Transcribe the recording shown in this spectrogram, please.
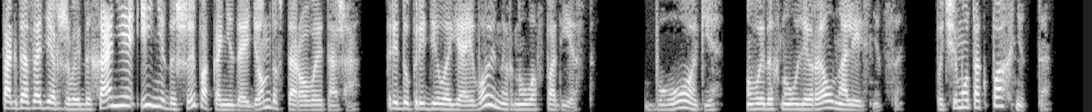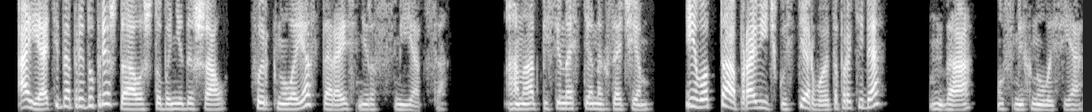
тогда задерживай дыхание и не дыши, пока не дойдем до второго этажа», — предупредила я его и нырнула в подъезд. «Боги, выдохнул Лирел на лестнице. Почему так пахнет-то? А я тебя предупреждала, чтобы не дышал, фыркнула я, стараясь не рассмеяться. А надписи на стенах зачем? И вот та правичку стерву это про тебя? Да, усмехнулась я.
